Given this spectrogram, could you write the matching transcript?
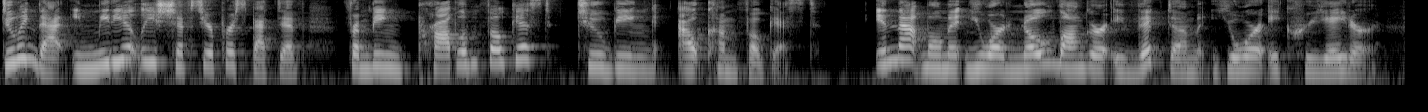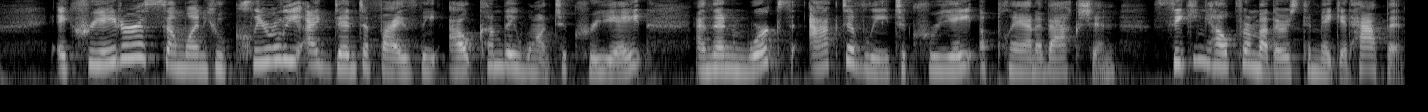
Doing that immediately shifts your perspective from being problem focused to being outcome focused. In that moment, you are no longer a victim, you're a creator. A creator is someone who clearly identifies the outcome they want to create and then works actively to create a plan of action, seeking help from others to make it happen.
